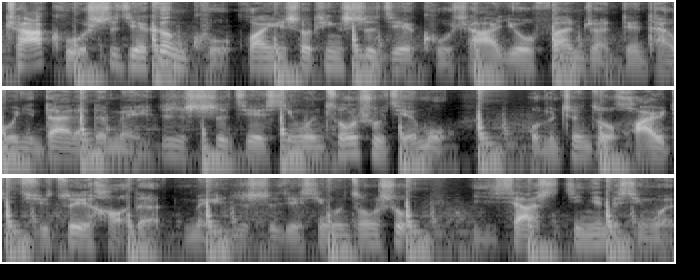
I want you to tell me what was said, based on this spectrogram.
茶苦，世界更苦。欢迎收听世界苦。茶由翻转电台为你带来的每日世界新闻综述节目。我们争做华语地区最好的每日世界新闻综述。以下是今天的新闻。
